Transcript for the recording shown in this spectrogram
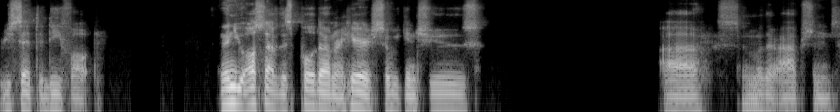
reset to default. And then you also have this pull down right here so we can choose uh, some other options.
